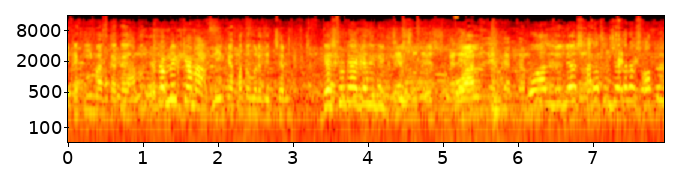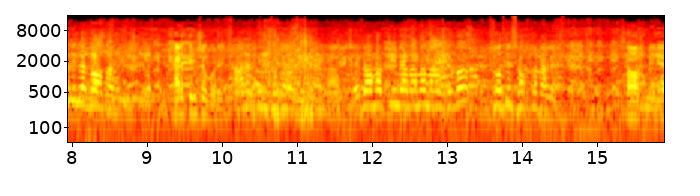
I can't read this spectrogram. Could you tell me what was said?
এটা কি মাছ কাকা এগুলো? এটা মির্কা মাছ। মিরকা কত করে দিচ্ছেন? দেড়শো টাকা কেজি দিচ্ছি। দেড়শো বোয়াল বোয়াল নিলে সাড়ে তিনশো করে সব নিলে দশ হবে সাড়ে তিনশো করে? সাড়ে তিনশো টাকা। এটা আমার কিনা দামে মাছ দেবো যদি সব কটালে সব নিলে।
